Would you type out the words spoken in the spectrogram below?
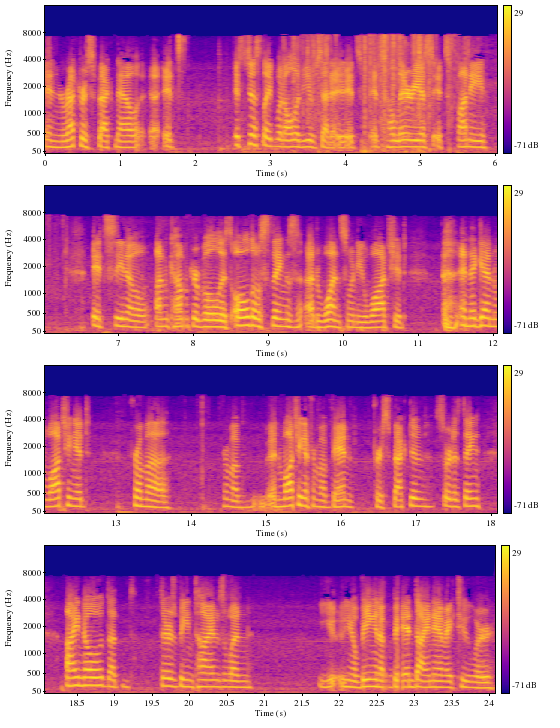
in retrospect, now uh, it's it's just like what all of you have said. It's it's hilarious. It's funny. It's you know uncomfortable. It's all those things at once when you watch it. And again, watching it from a from a and watching it from a band perspective sort of thing, I know that there's been times when you you know being in a band dynamic too where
